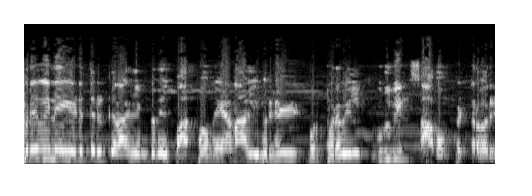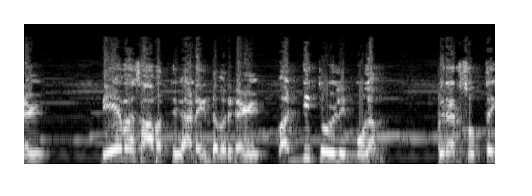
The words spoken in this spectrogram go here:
பிறவினை எடுத்திருக்கிறார்கள் என்பதை பார்ப்போமேயானால் இவர்கள் முற்பிறவில் குருவின் சாபம் பெற்றவர்கள் தேவ சாபத்தை அடைந்தவர்கள் வட்டி தொழிலின் மூலம் பிறர் சொத்தை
